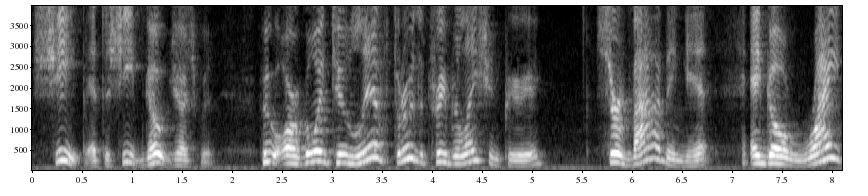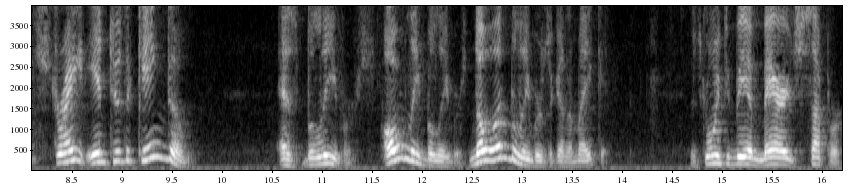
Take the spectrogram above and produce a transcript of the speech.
sheep at the sheep goat judgment who are going to live through the tribulation period, surviving it, and go right straight into the kingdom as believers. Only believers. No unbelievers are going to make it. There's going to be a marriage supper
